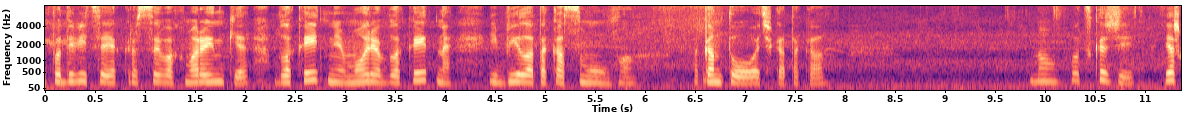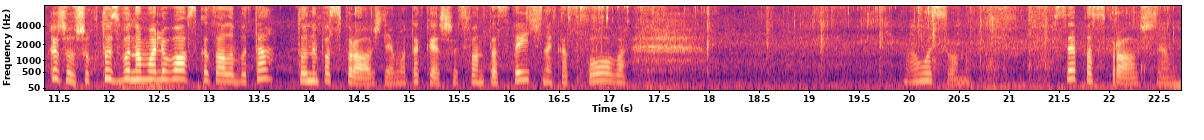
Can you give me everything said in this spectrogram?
І подивіться, як красиво хмаринки блакитні, море блакитне і біла така смуга, окантовочка така. Ну, от скажіть. Я ж кажу, що хтось би намалював, сказали би, та, то не по-справжньому, таке щось фантастичне, казкове. А ось воно. Все по-справжньому.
